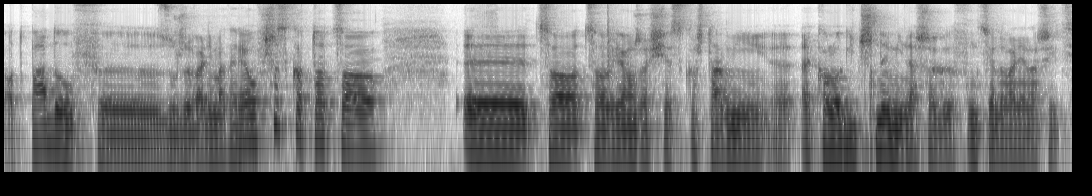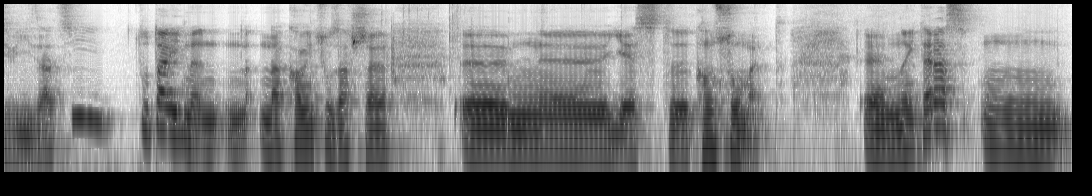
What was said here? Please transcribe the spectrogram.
odpadów, zużywanie materiałów, wszystko to, co, co, co wiąże się z kosztami ekologicznymi naszego funkcjonowania naszej cywilizacji. Tutaj na, na końcu zawsze jest konsument. No i teraz mm,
